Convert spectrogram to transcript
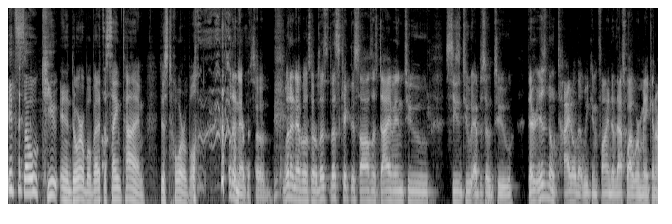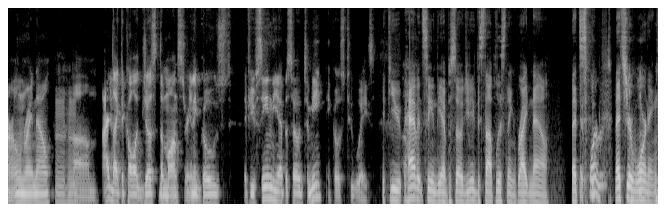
it's so cute and adorable, but at the same time, just horrible. what an episode. What an episode. Let's let's kick this off. Let's dive into season two, episode two. There is no title that we can find of. That's why we're making our own right now. Mm-hmm. Um, I'd like to call it just the monster, and it goes. If you've seen the episode, to me, it goes two ways. if you uh, haven't seen the episode, you need to stop listening right now. That's that's your warning.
